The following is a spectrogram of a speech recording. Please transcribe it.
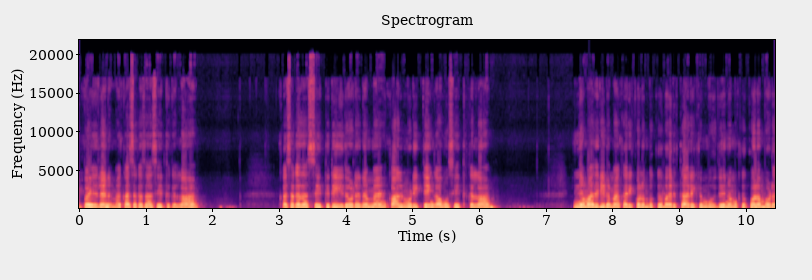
இப்போ இதில் நம்ம கசகசா சேர்த்துக்கலாம். கசகசா சேர்த்துட்டு இதோட நம்ம கால் மூடி தேங்காவும் சேர்த்துக்கலாம். இந்த மாதிரி நம்ம கறி குழம்புக்கு வறுத்து அரைக்கும் போது நமக்கு குழம்போட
